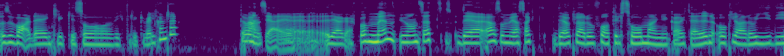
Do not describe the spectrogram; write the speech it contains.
og så var det egentlig ikke så viktig likevel, kanskje. Det var det jeg reagerte på. Men uansett, det, ja, som vi har sagt, det å klare å få til så mange karakterer, og klare å gi de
